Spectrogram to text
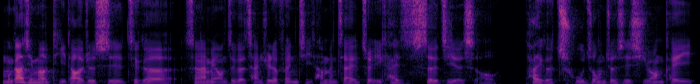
我们刚前面有提到，就是这个圣爱美容这个产区的分级，他们在最一开始设计的时候，它有个初衷就是希望可以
